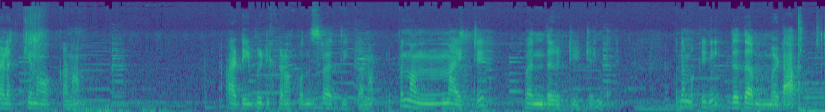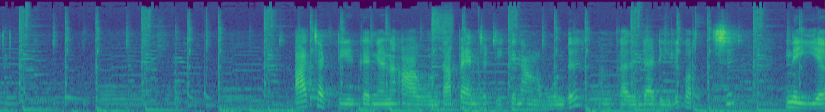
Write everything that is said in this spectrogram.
ഇളക്കി നോക്കണം. അടി പിടിക്കണമൊക്കെ ഒന്ന് ശ്രദ്ധിക്കണം. ഇപ്പം നന്നായിട്ട് വെന്ത് കിട്ടിയിട്ടുണ്ട്. നമുക്കിനി ഇത് ദമ്മിടാം ആ ചട്ടിക്ക് തന്നെയാണ് ആവുകൊണ്ട് ആ പാൻ ചട്ടിക്ക് തന്നെ ആവുകൊണ്ട് നമുക്ക് അതിന്റെ അടിയിൽ കുറച്ച് നെയ്യ്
